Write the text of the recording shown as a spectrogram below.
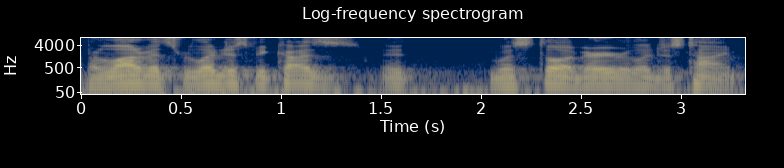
but a lot of it's religious because it was still a very religious time.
